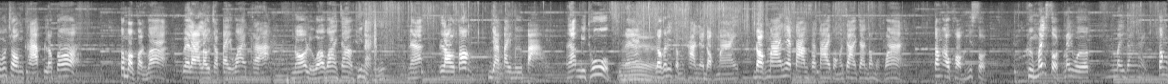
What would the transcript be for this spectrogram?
คุณผู้ชมครับ แล้วก็ต้องบอกก่อนว่า เวลาเราจะไปไหว้พระเนาะหรือว่าไหว้เจ้าที่ไหนนะเราต้องอย่าไปมือเปล่านะมีทูบนะนี่เราก็ที่สำคัญเนี่ยดอกไม้ ดอกไม้เนี่ยตามสไตล์ของอาจารย์อาจารย์ต้องบอกว่า ต้องเอาของที่สด คือไม่สดไม่เวิร์กไม่ได้ ต้อง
